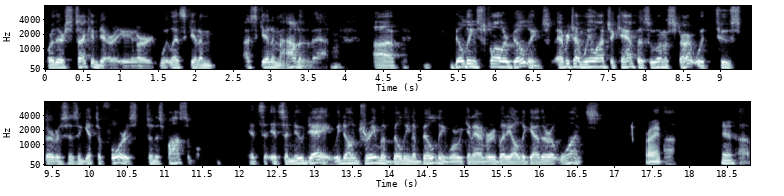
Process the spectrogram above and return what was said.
or they're secondary, or let's get them let's get them out of that. Uh, building smaller buildings. Every time we launch a campus, we want to start with two services and get to four as soon as possible. It's it's a new day. We don't dream of building a building where we can have everybody all together at once. Right. Uh, yeah. Uh,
